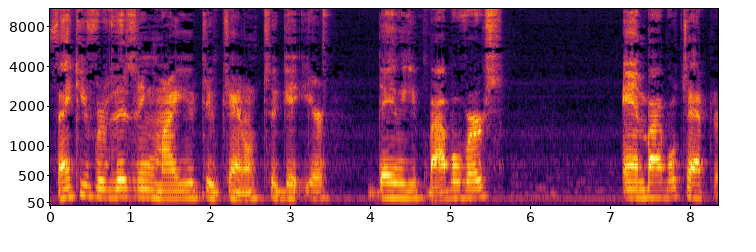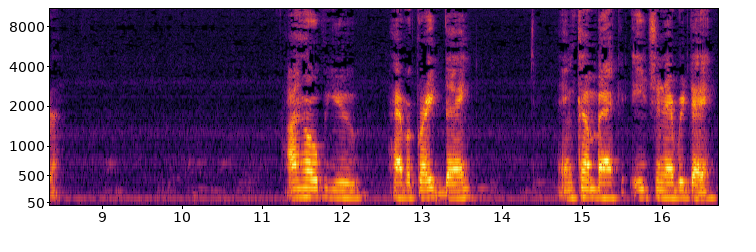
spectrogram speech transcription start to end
Thank you for visiting my YouTube channel to get your daily Bible verse and Bible chapter. I hope you have a great day and come back each and every day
